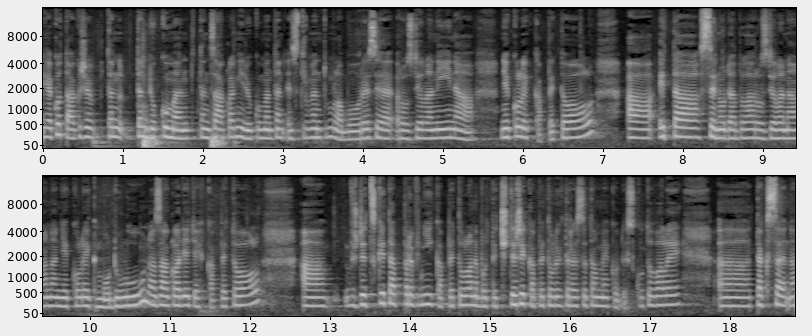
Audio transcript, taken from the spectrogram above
jako tak, že ten, ten dokument, ten základní dokument, ten Instrumentum Laboris je rozdělený na několik kapitol a i ta synoda byla rozdělená na několik modulů na základě těch kapitol a vždycky ta první kapitola, nebo ty čtyři kapitoly, které se tam jako diskutovaly, eh, tak se na,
